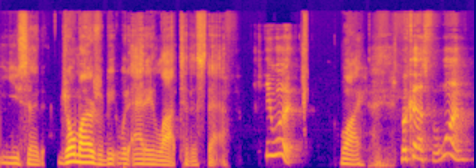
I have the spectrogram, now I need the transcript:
you said Joel Meyers would be would add a lot to the staff. He would. Why? Because for one,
